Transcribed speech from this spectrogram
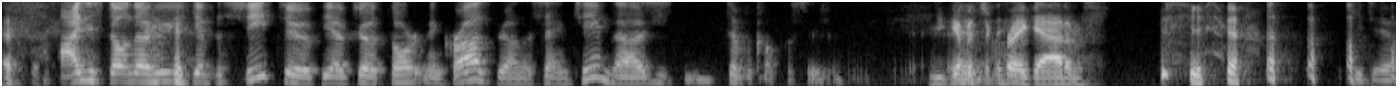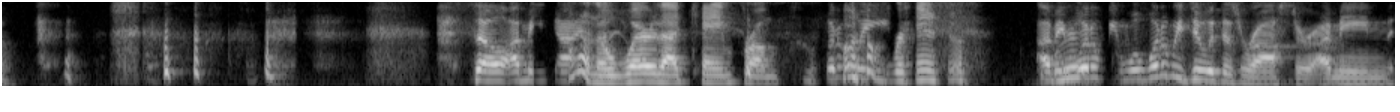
I just don't know who you give the seat to if you have Joe Thornton and Crosby on the same team. Though it's just a difficult decision. you give it to Craig Adams. yeah. You do. So I mean, I don't know where that came from. what do we? Random- I mean, what do we? What do we do with this roster? I mean,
